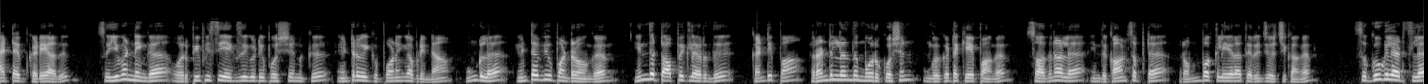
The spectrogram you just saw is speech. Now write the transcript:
ஆட் டைப் கிடையாது. ஸோ ஈவன் நீங்கள் ஒரு பிபிசி எக்ஸிக்யூட்டிவ் பொசிஷனுக்கு இன்டர்வியூக்கு போனீங்க அப்படின்னா உங்களை இன்டர்வியூ பண்ணுறவங்க இந்த டாப்பிக்ல இருந்து கண்டிப்பாக ரெண்டுலேருந்து மூணு கொஷின் உங்ககிட்ட கேட்பாங்க. ஸோ அதனால் இந்த கான்செப்டை ரொம்ப கிளியராக தெரிஞ்சு வச்சுக்காங்க. ஸோ கூகுள் ஆட்ஸில்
